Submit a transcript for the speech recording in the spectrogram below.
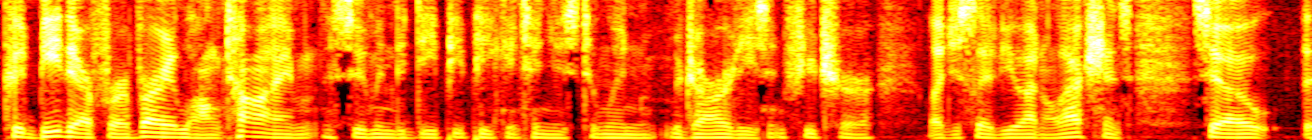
could be there for a very long time, assuming the DPP continues to win majorities in future legislative yuan elections. So uh,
